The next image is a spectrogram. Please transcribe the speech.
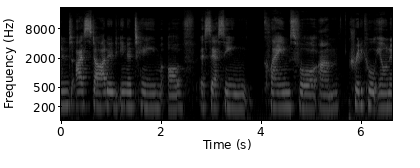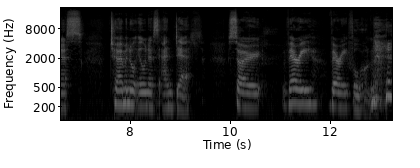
and I started in a team of assessing claims for um, critical illness, terminal illness, and death. So, very, very full on.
